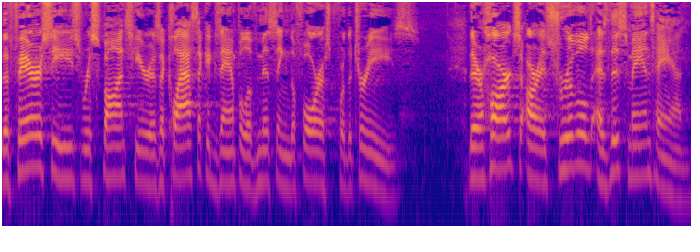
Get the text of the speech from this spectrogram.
The Pharisees' response here is a classic example of missing the forest for the trees. Their hearts are as shriveled as this man's hand.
